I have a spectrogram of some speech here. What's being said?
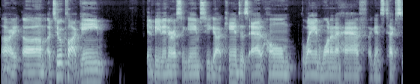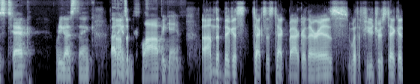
All right. Um, a two o'clock game. It'd be an interesting game. So you got Kansas at home laying one and a half against Texas Tech. What do you guys think? I think Um, it's a sloppy game. I'm the biggest Texas Tech backer there is with a futures ticket,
